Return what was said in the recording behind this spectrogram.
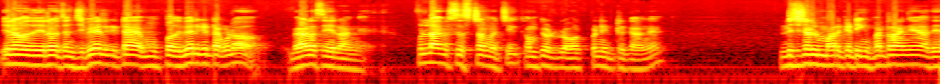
இருபது இருபத்தஞ்சி பேர்கிட்ட முப்பது பேர்கிட்ட கூட வேலை செய்கிறாங்க ஃபுல்லாக சிஸ்டம் வச்சு கம்ப்யூட்டரில் ஒர்க் பண்ணிகிட்ருக்காங்க டிஜிட்டல் மார்க்கெட்டிங் பண்ணுறாங்க அதே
